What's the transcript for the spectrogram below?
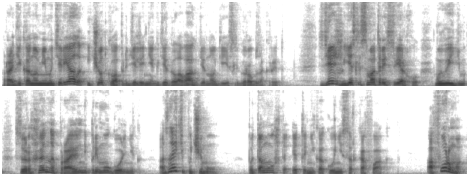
ради экономии материала и четкого определения, где голова, где ноги, если гроб закрыт. Здесь же, если смотреть сверху, мы видим совершенно правильный прямоугольник. А знаете почему? Потому что это никакой не саркофаг, а форма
